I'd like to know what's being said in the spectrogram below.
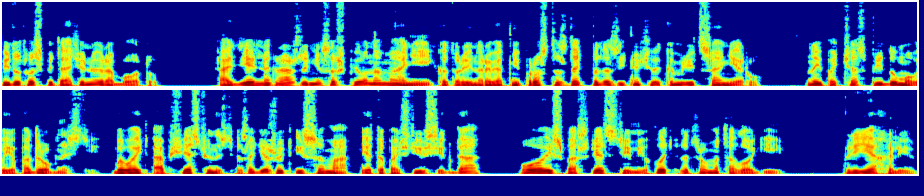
ведут воспитательную работу. Отдельно граждане со шпиономанией, которые норовят не просто сдать подозрительного человека милиционеру, но и подчас придумывая подробности. Бывает, общественность задерживает и сама, и это почти всегда, ой, с последствиями, вплоть до травматологии. Приехали.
